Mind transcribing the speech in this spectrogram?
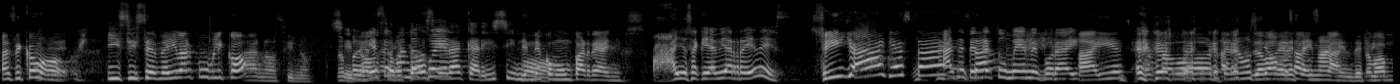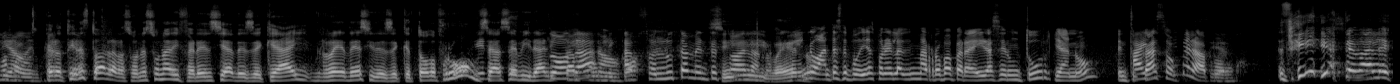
Así como, y si se me iba al público, Ah, no, sí, no. No Sí, podía- ¿Y eso sobre cuándo todo fue? si era carísimo. tiene como un par de años. Ay, o sea que ya había redes. Sí, ya, ya está. Has de está. tener tu meme por ahí. Ahí es, Por favor, tenemos Lo que vamos ver a esa buscar, imagen, lo vamos a definitivamente. buscar. Pero tienes toda la razón, es una diferencia desde que hay redes y desde que todo frum, se hace viral y Toda, tan público. absolutamente Sí, toda la razón. bueno. Bueno, antes te podías poner la misma ropa para ir a hacer un tour, ya no, en tu Ay, caso. sí me la pongo. Sí, te vale.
